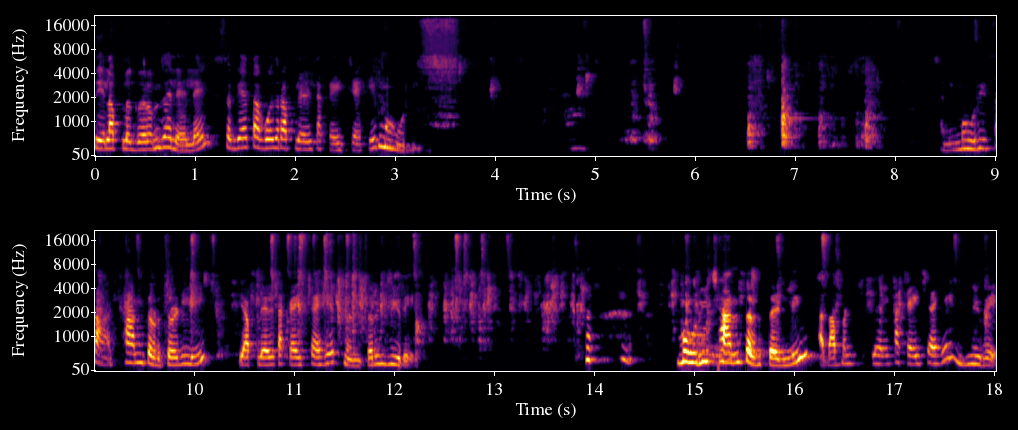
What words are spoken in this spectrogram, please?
तेल आपलं गरम झालेलं आहे. सगळ्यात अगोदर आपल्याला टाकायची आहे मोहरी. आणि मोहरी छान तडतडली की आपल्याला टाकायची आहेत नंतर जिरे. मोहरी छान तडतडली. आता आपण आपल्याला टाकायचे आहे जिरे.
